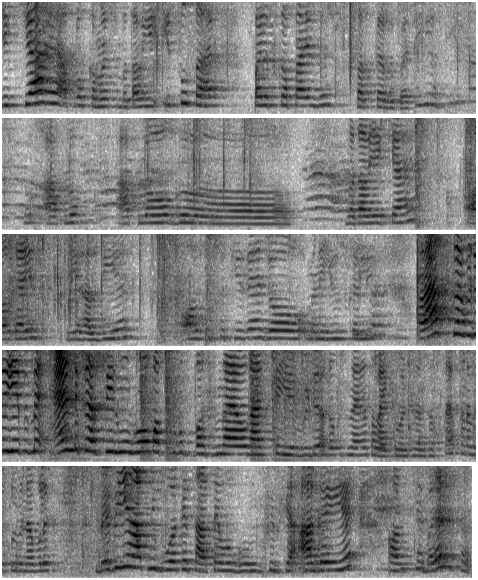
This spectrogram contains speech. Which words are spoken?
ये क्या है? आप लोग कमेंट्स में बताओ ये इतू सा है। पर इसका प्राइस है सत्तर रुपये ठीक है? तो आप लोग आप लोग बताओ ये क्या है? और गाइज़ ये हल्दी है और कुछ कुछ चीज़ें हैं जो मैंने यूज़ कर ली। और आज का वीडियो ये पे मैं एंड करती हूँ। होप आप लोगों को पसंद आया होगा आज का ये वीडियो अगर पसंद आएगा तो लाइक कमेंट शेयर सब्सक्राइब करना बिल्कुल बिना बोले बेबी यहाँ अपनी बुआ के साथ है वो घूम फिर के आ गई है। और क्या बजा अच्छा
